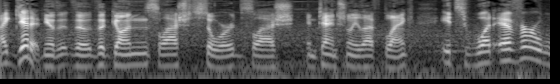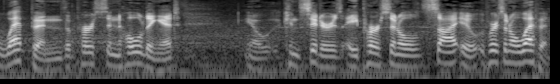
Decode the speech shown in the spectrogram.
I get it. You know, the the, the gun slash sword slash intentionally left blank. It's whatever weapon the person holding it, you know, considers a personal si- personal weapon.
